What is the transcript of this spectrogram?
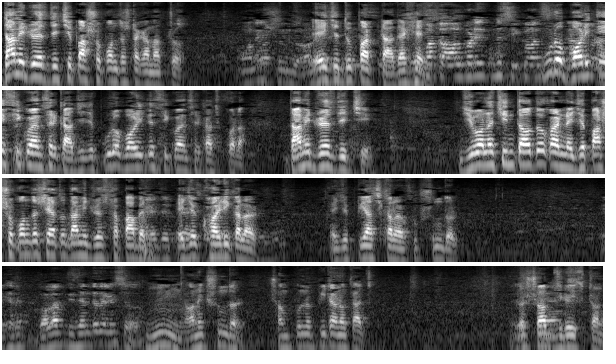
দামি ড্রেস দিচ্ছি পাঁচশো পঞ্চাশ টাকা মাত্র। এই যে দুপাট্টা দেখেন। পুরো বডিতে করা। সিকোয়েন্সের কাজ এই যে পুরো বডিতে সিকোয়েন্সের কাজ করা। দামি ড্রেস দিচ্ছি। জীবনে চিন্তাও তো করেন নাই যে পাঁচশো পঞ্চাশে এত দামি ড্রেসটা পাবেন। এই যে খয়েরি কালার এই যে পেঁয়াজ কালার খুব সুন্দর। এখানে গলার ডিজাইনটা দেখেছ? হুম অনেক সুন্দর। সম্পূর্ণ পিটানো কাজ। সব জিরো স্টোন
